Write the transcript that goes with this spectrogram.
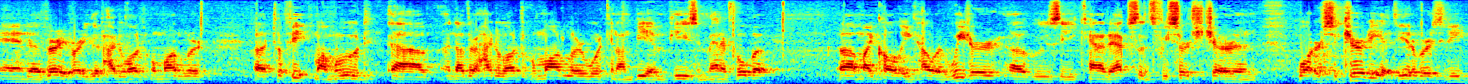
and a very, very good hydrological modeler. Uh, Taufique Mahmood, uh, another hydrological modeler working on BMPs in Manitoba. Uh, my colleague Howard Wheater, who's the Canada Excellence Research Chair in Water Security at the University,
